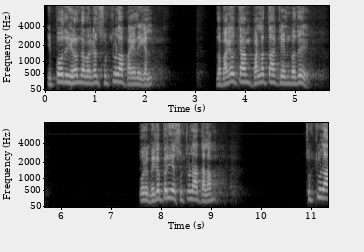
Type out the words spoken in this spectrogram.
இப்போது இறந்தவர்கள் சுற்றுலா பயணிகள். இந்த பகல்காம் பள்ளத்தாக்கு என்பது ஒரு மிகப்பெரிய சுற்றுலா தலம். சுற்றுலா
